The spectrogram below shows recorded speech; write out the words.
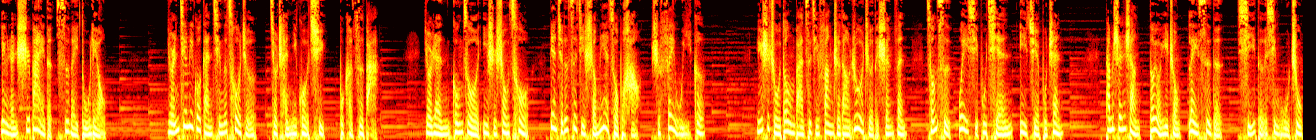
令人失败的思维毒瘤。有人经历过感情的挫折，就沉溺过去不可自拔；有人工作一时受挫。便觉得自己什么也做不好，是废物一个，于是主动把自己放置到弱者的身份，从此未喜不前，一蹶不振。他们身上都有一种类似的习得性无助，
